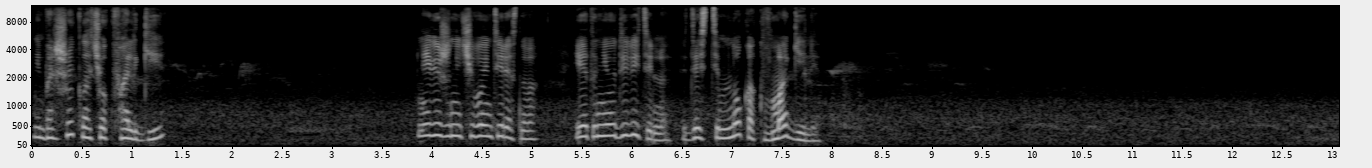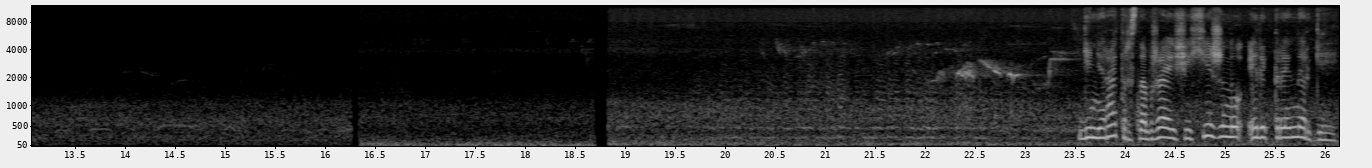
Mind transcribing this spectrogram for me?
Небольшой клочок фольги. Не вижу ничего интересного. И это неудивительно. Здесь темно, как в могиле. Генератор, снабжающий хижину электроэнергией.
